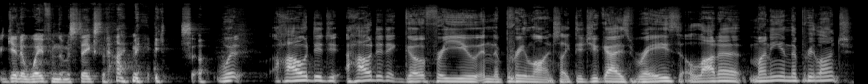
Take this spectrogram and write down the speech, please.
get away from the mistakes that I made. So what? How did you? How did it go for you in the pre-launch? Like, did you guys raise a lot of money in the pre-launch?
